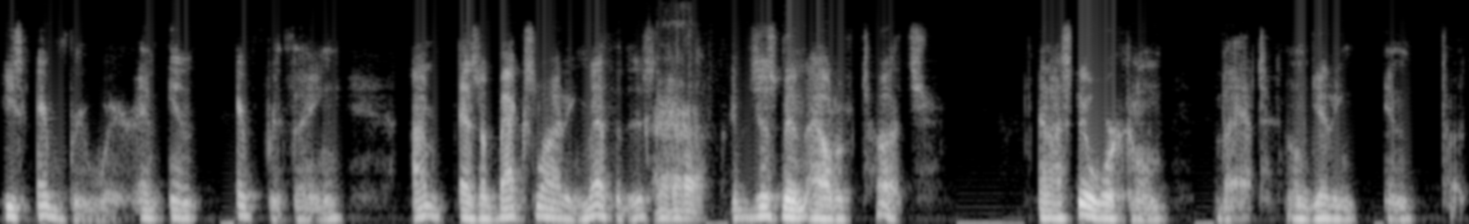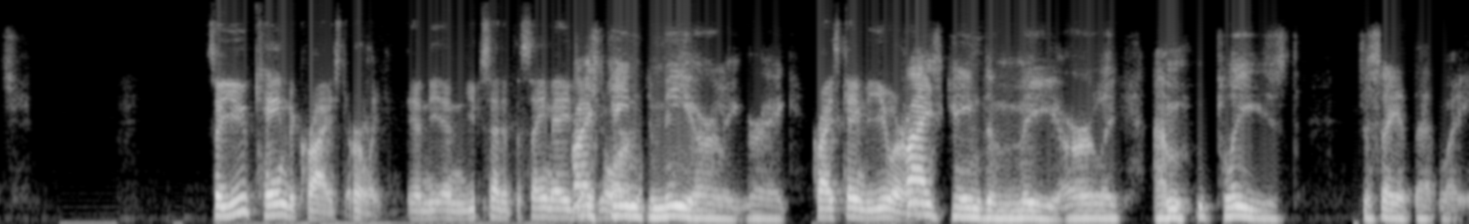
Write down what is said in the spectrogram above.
He's everywhere and in everything I'm as a backsliding Methodist, have just been out of touch. And I still work on that, on getting in touch. So you came to Christ early, and, and you said at the same age Christ your, came to me early, Greg. Christ came to you early. Christ came to me early. I'm pleased to say it that way.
